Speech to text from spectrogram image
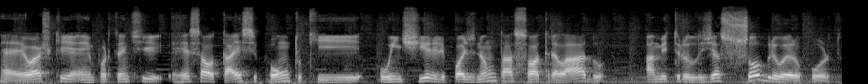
É, eu acho que é importante ressaltar esse ponto que o shear, ele pode não estar tá só atrelado à meteorologia sobre o aeroporto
